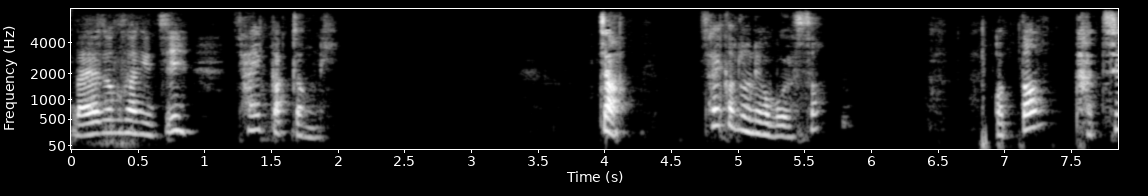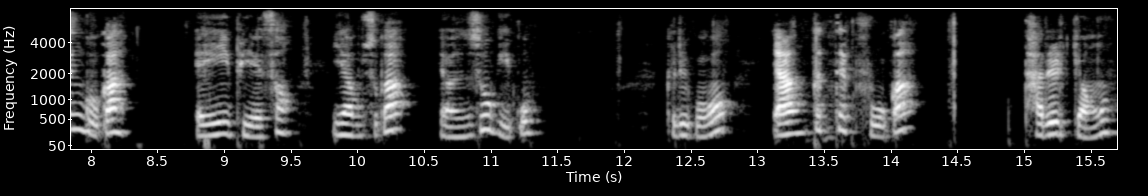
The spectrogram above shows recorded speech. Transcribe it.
나야 정상이지? 사이값 정리. 자, 사이값 정리가 뭐였어? 어떤 닫힌 구간 A, B에서 이 함수가 연속이고 그리고 양 끝의 부호가 다를 경우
